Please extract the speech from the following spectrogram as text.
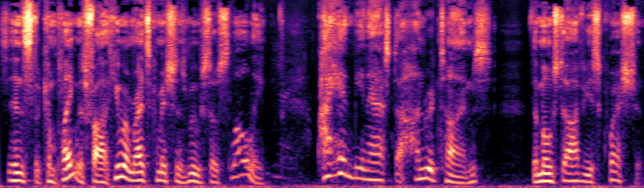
since the complaint was filed. Human Rights Commissions move so slowly. Right. I had been asked a hundred times the most obvious question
